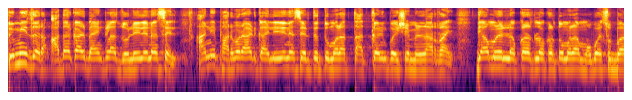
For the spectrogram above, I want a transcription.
तुम्ही जर आधार कार्ड बँकला जोडलेले नसेल आणि फार्मर आयड काढलेले नसेल तर तुम्हाला तात्कालीन पैसे मिळणार नाही. त्यामुळे लवकरात लवकर तुम्हाला मोबाईलसुद्धा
